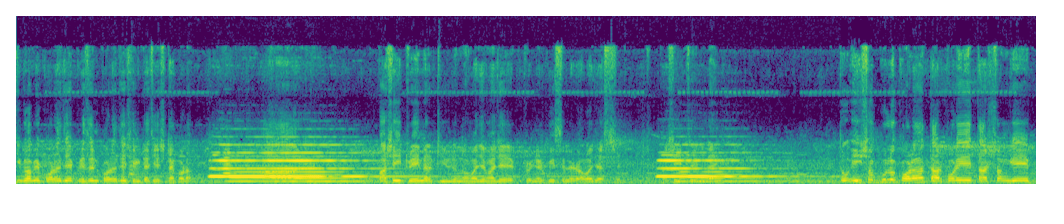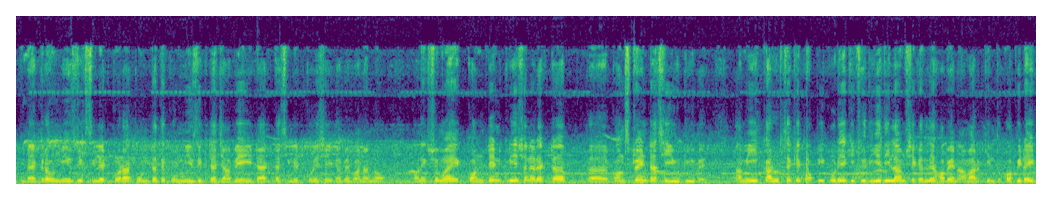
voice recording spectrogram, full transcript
কীভাবে করা যায় প্রেজেন্ট করা যায়, সেইটা চেষ্টা করা। আর পাশেই ট্রেন আর কি জন্য মাঝে মাঝে ট্রেনের হুইসেলের আওয়াজ আসছে। পাশেই ট্রেন তো এই সবগুলো করা তারপরে তার সঙ্গে ব্যাকগ্রাউন্ড মিউজিক সিলেক্ট করা কোনটাতে কোন মিউজিকটা যাবে এটা একটা সিলেক্ট করে সেইভাবে বানানো। অনেক সময় কন্টেন্ট ক্রিয়েশনের একটা কনস্ট্রেন্ট আছে ইউটিউবে আমি কারুর থেকে কপি করে কিছু দিয়ে দিলাম সেখানে হবে না। আমার কিন্তু কপিরাইট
